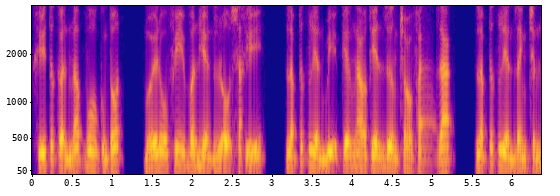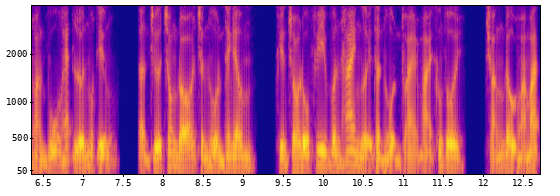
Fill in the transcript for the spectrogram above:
khí tức cẩn nấp vô cùng tốt, mới Đỗ Phi Vân hiện lộ sát khí, lập tức liền bị kia Ngao Thiên Dương cho phát giác, lập tức liền danh chấn hoàn vũ hét lớn một tiếng, ẩn chứa trong đó chấn hồn thanh âm, khiến cho Đỗ Phi Vân hai người thần hồn thoải mái không thôi, choáng đầu hoa mắt.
